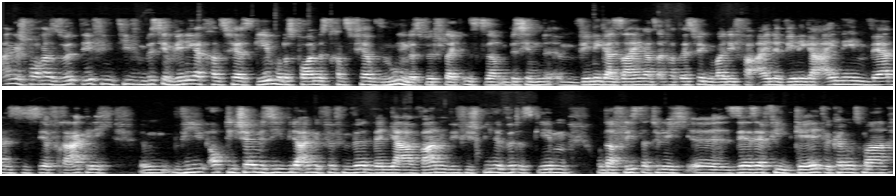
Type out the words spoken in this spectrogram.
angesprochen. Es wird definitiv ein bisschen weniger Transfers geben und das vor allem das Transfervolumen. Das wird vielleicht insgesamt ein bisschen ähm, weniger sein, ganz einfach deswegen, weil die Vereine weniger einnehmen werden. Es ist sehr fraglich, ähm, wie, ob die Champions League wieder angepfiffen wird. Wenn ja, wann? Wie viele Spiele wird es geben? Und da fließt natürlich äh, sehr, sehr viel Geld. Wir können uns mal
